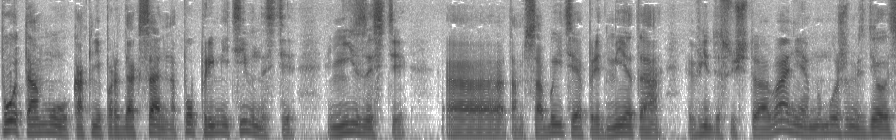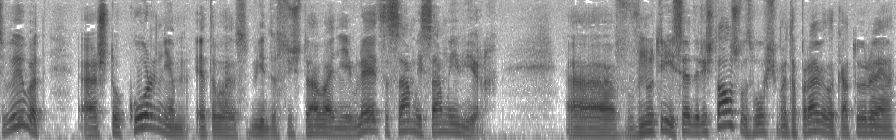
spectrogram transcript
по тому, как ни парадоксально, по примитивности, низости э, там, события, предмета, вида существования, мы можем сделать вывод, э, что корнем этого вида существования является самый-самый верх. Э, внутри Седер и Шталшус, в общем, это правило, которое,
